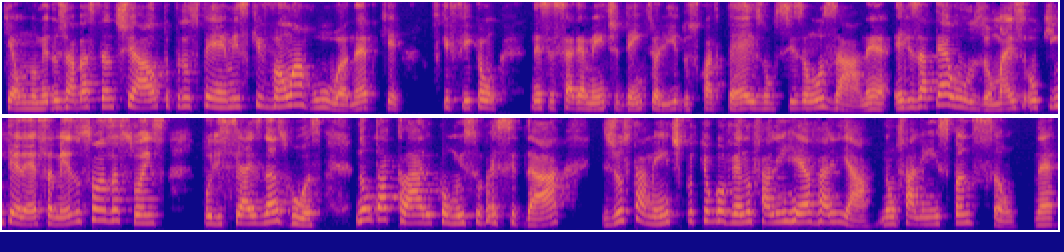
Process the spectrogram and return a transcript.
Que é um número já bastante alto para os PMs que vão à rua, né? Porque que ficam necessariamente dentro ali dos quartéis não precisam usar, né? Eles até usam, mas o que interessa mesmo são as ações policiais nas ruas. Não está claro como isso vai se dar, justamente porque o governo fala em reavaliar, não fala em expansão, né?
